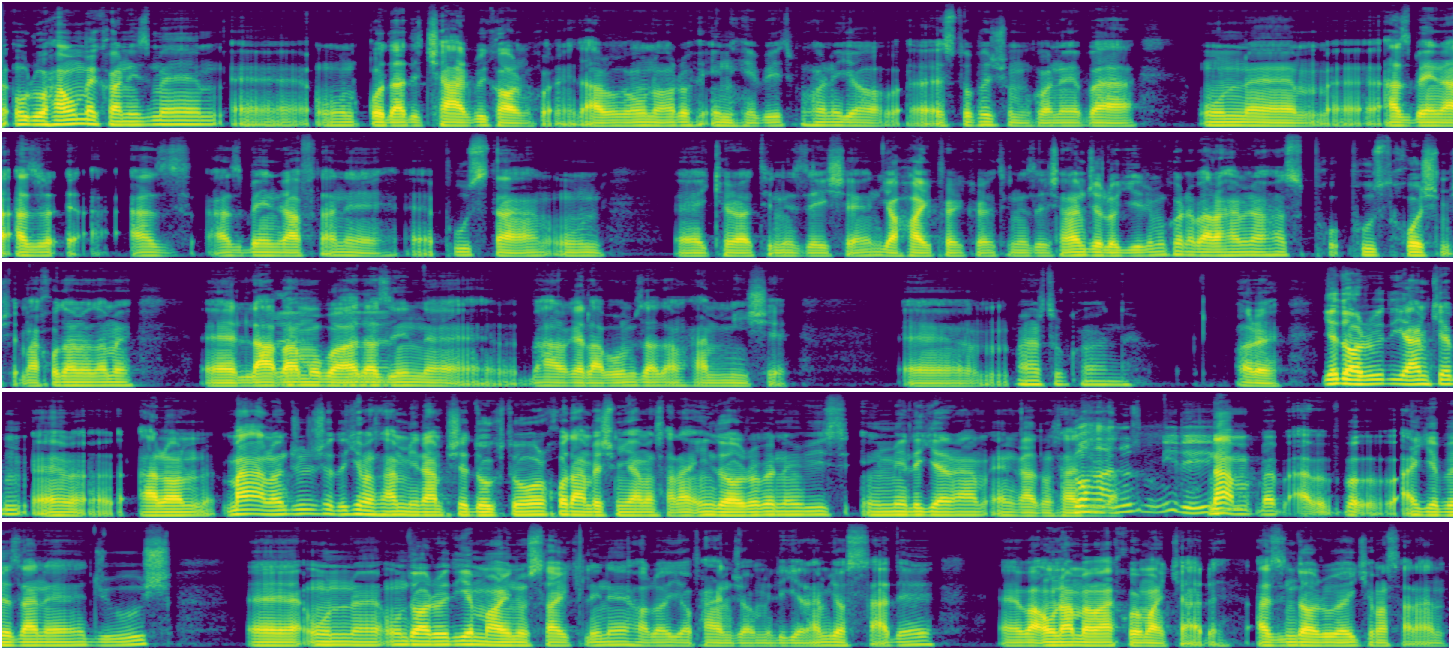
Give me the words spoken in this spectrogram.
رو, همون مکانیزم اون قدرت چربی کار می‌کنه. در واقع اونها رو اینهیبیت می‌کنه یا استوپشون می‌کنه و اون از بین از از از بین رفتن اه، پوستم اون keratinization یا hyperkeratinization هم جلوگیری می‌کنه. برای همین هم پوست خشک میشه. من خودم یادم لبم و باید آره. از این برق لبم زدم هم میشه ام، مرطوب کننده. آره. یه داروی دیگه هم که الان من الان جوری شده که مثلا میرم پیش دکتر خودم بهش میگم مثلا این دارو رو بنویس این میلی گرم انقدر مثلا تو. هنوز میری؟ نه اگه بزنه جوش اون اون داروی دیگه ماینوسایکلینه حالا یا 50 میلی گرم یا صده اه، و اونم به من کمک کرده. از این داروهایی که مثلا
